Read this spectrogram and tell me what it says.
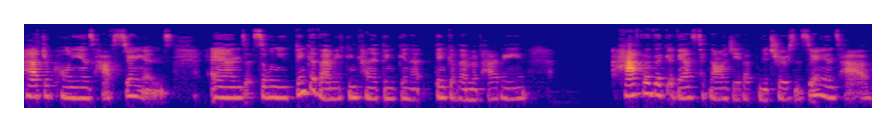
half draconians, half Sirians. And so when you think of them, you can kind of think in think of them of having half of the advanced technology that the Netrus and Sirians have,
